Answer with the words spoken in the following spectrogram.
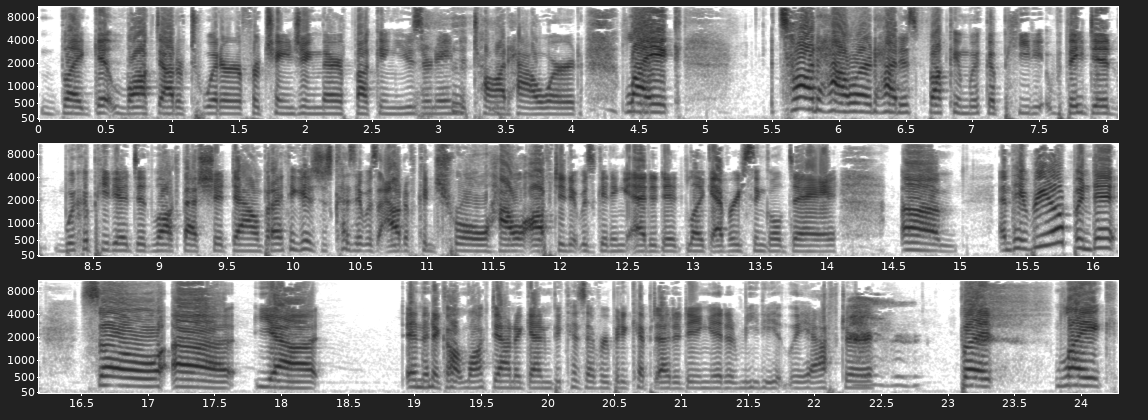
like get locked out of Twitter for changing their fucking username to Todd Howard. Like Todd Howard had his fucking Wikipedia. They did Wikipedia did lock that shit down, but I think it's just because it was out of control how often it was getting edited, like every single day. Um, and they reopened it. So uh, yeah, and then it got locked down again because everybody kept editing it immediately after. but like,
